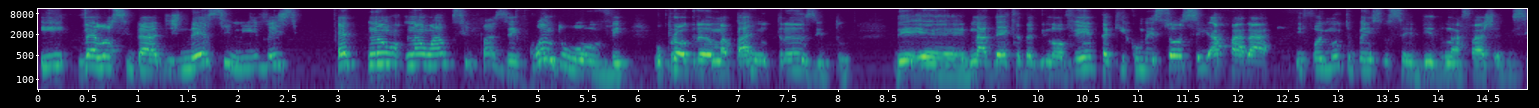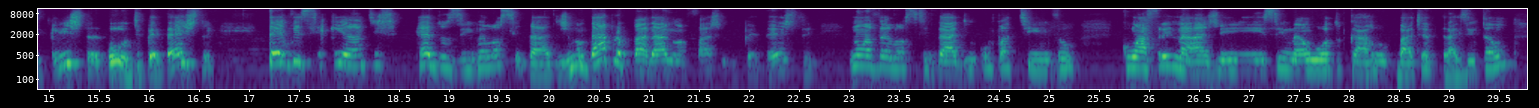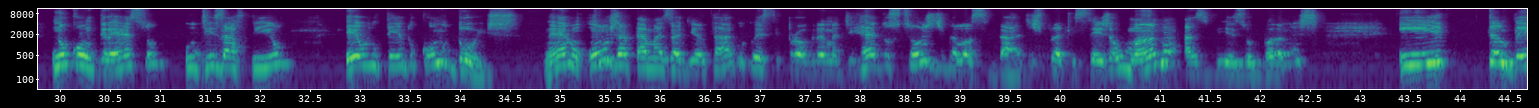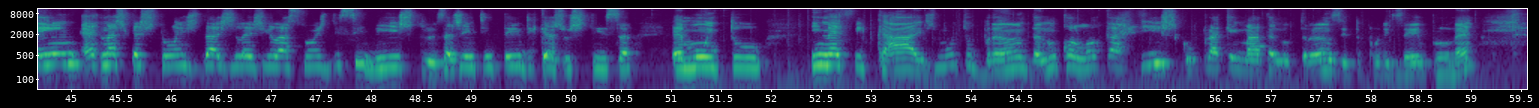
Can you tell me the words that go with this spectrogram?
e velocidades nesse níveis é, não, não há o que se fazer. Quando houve o programa Paz no Trânsito, de, é, na década de 90, que começou-se a parar e foi muito bem sucedido na faixa de ciclista ou de pedestre, teve-se que antes reduzir velocidades. Não dá para parar numa faixa de pedestre numa velocidade incompatível com a frenagem, e senão o outro carro bate atrás. Então, no Congresso, o desafio eu entendo como dois. Né? Um já está mais adiantado com esse programa de reduções de velocidades para que seja humana as vias urbanas, e também é nas questões das legislações de sinistros. A gente entende que a justiça é muito ineficaz, muito branda, não coloca risco para quem mata no trânsito, por exemplo, né?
